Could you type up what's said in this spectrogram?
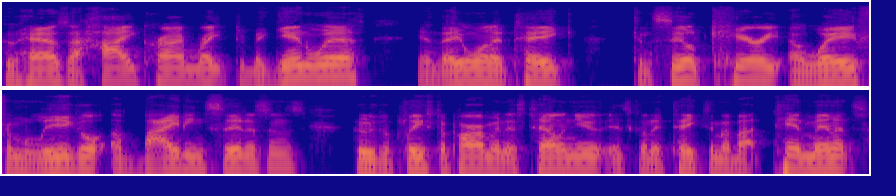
who has a high crime rate to begin with, and they want to take concealed carry away from legal abiding citizens who the police department is telling you it's going to take them about 10 minutes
